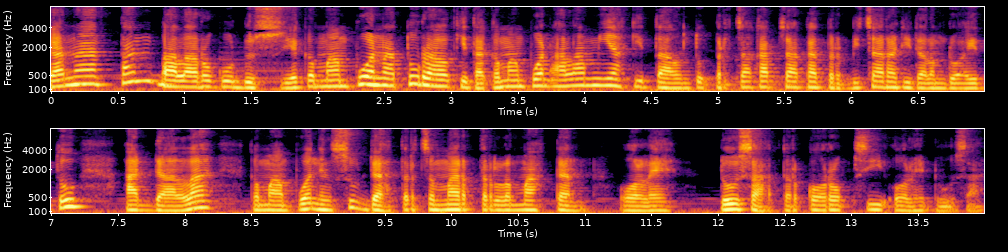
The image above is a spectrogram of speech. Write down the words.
Karena tanpa Roh Kudus, ya kemampuan natural kita, kemampuan alamiah kita untuk bercakap-cakap, berbicara di dalam doa itu adalah kemampuan yang sudah tercemar, terlemahkan oleh dosa, terkorupsi oleh dosa.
